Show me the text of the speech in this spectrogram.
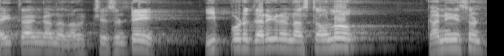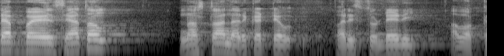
రైతాంగాన్ని అలర్ట్ చేసుంటే ఇప్పుడు జరిగిన నష్టంలో కనీసం డెబ్బై శాతం నష్టాన్ని అరికట్టే పరిస్థితి ఉండేది ఆ ఒక్క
